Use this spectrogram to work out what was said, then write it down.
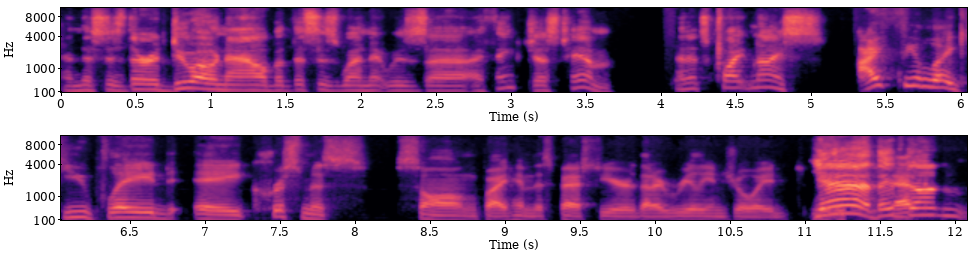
and this is they're a duo now, but this is when it was uh, I think just him, and it's quite nice. I feel like you played a Christmas song by him this past year that I really enjoyed. Yeah, they've that- done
